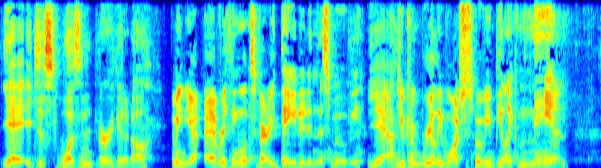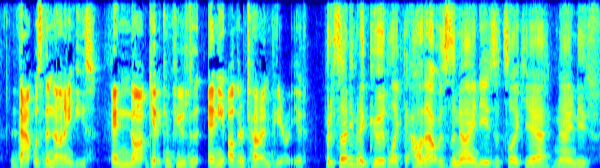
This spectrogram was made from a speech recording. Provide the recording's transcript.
yeah, it just wasn't very good at all. I mean, yeah, everything looks very dated in this movie. Yeah. You can really watch this movie and be like, man, that was the 90s, and not get it confused with any other time period. But it's not even a good like. Oh, that was the '90s. It's like yeah, '90s.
